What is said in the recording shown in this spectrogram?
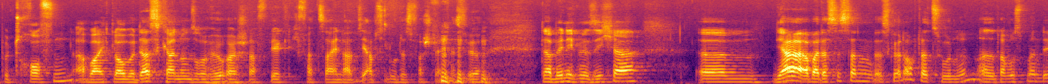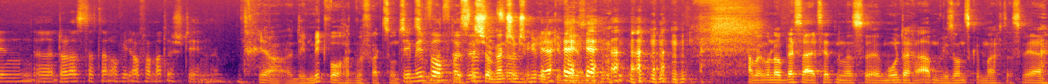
betroffen, aber ich glaube, das kann unsere Hörerschaft wirklich verzeihen. Da haben sie absolutes Verständnis für. da bin ich mir sicher. Ähm, ja, aber das ist dann, das gehört auch dazu, ne? Also da muss man den äh, Donnerstag dann auch wieder auf der Matte stehen. Ne? Ja, den Mittwoch hatten wir Fraktionssitzung. Den Mittwoch das ist schon ganz schön schwierig gewesen. aber immer noch besser, als hätten wir es äh, Montagabend wie sonst gemacht. Das wäre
